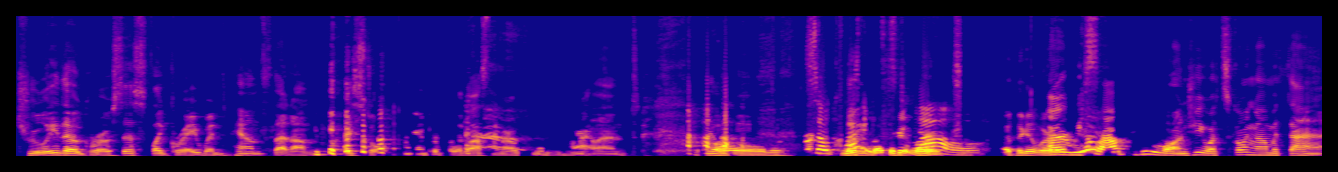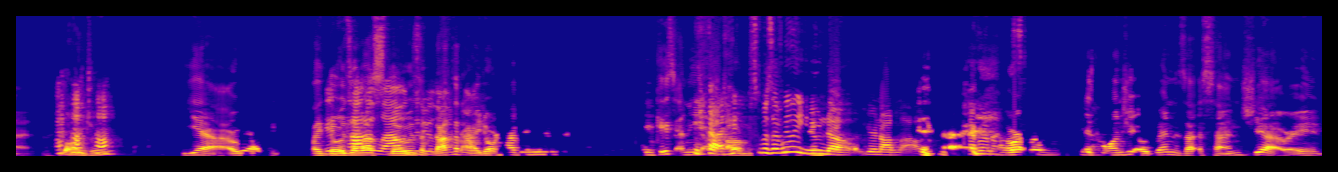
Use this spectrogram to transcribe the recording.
truly the grossest like gray wind pants that um I stole from my underwear the last time I was in Ireland. oh, So Listen, I think it works. wow. I think it works. Are we allowed to do laundry? What's going on with that? Laundry? Yeah, are we allowed to- like Is those of us, those to do not that I don't have any. In case any, Yeah, um, specifically, you know, you're not allowed. Everyone else, Or- um, is yeah. laundry open? Is that essential? Yeah, right.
